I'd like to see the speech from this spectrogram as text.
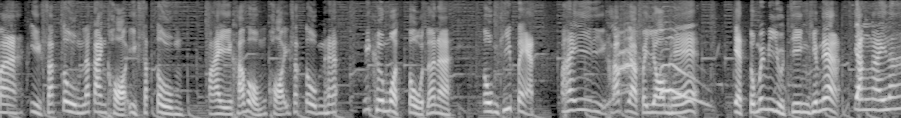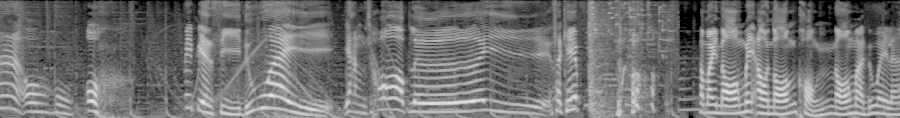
มาอีกสักตูมแล้วกันขออีกสักตูมไปครับผมขออีกสักตูมนะฮะนี่คือหมดตูดแล้วนะตูมที่8ไปดิครับอย่าไปยอมแพ้เจ็ดตูมไม่มีอยู่จริงคลิปเนี่ยยังไงล่ะโอ้โหโอ้ไม่เปลี่ยนสีด้วยยังชอบเลยสคริปทำไมน้องไม่เอาน้องของน้องมาด้วยล่ะ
